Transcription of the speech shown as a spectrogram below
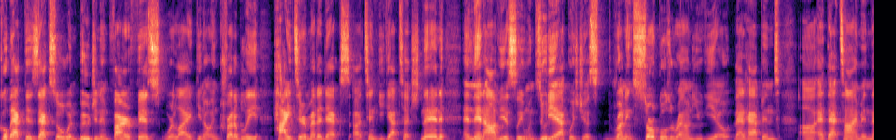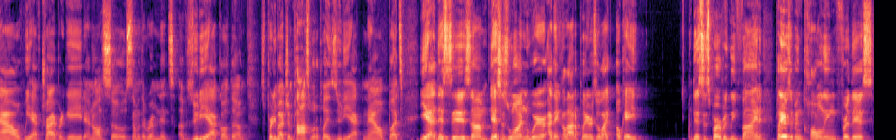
Go back to Zexal when Bujin and Fire Fist were like, you know, incredibly high tier meta decks. Uh, Tenki got touched then. And then obviously when Zoodiac was just running circles around Yu-Gi-Oh! that happened uh, at that time. And now we have Tri Brigade and also some of the remnants of Zoodiac, although it's pretty much impossible to play Zoodiac now. But yeah, this is um this is one where I think a lot of players are like, okay, this is perfectly fine. Players have been calling for this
